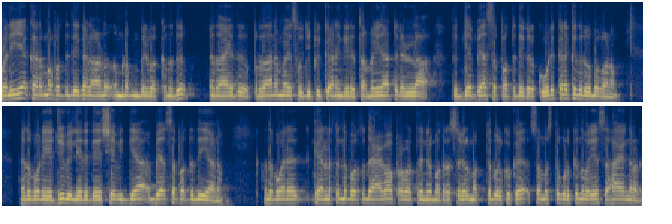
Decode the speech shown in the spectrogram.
വലിയ കർമ്മ പദ്ധതികളാണ് നമ്മുടെ മുമ്പിൽ വെക്കുന്നത്. അതായത് പ്രധാനമായി സൂചിപ്പിക്കുകയാണെങ്കിൽ തമിഴ്നാട്ടിലുള്ള വിദ്യാഭ്യാസ പദ്ധതികൾ കോടിക്കണക്കിന് രൂപ വേണം. അതുപോലെ യജു വലിയൊരു ദേശീയ വിദ്യാഭ്യാസ പദ്ധതിയാണ്. അതുപോലെ കേരളത്തിന്റെ പുറത്ത് ദാഴ്വ പ്രവർത്തനങ്ങൾ മദ്രസകൾ മക്തബുകൾക്കൊക്കെ സമസ്ത കൊടുക്കുന്ന വലിയ സഹായങ്ങളാണ്.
